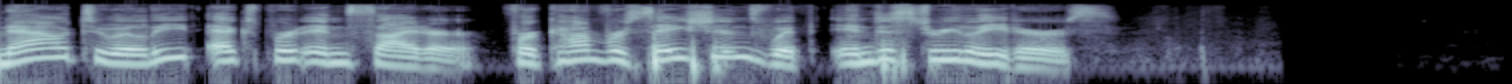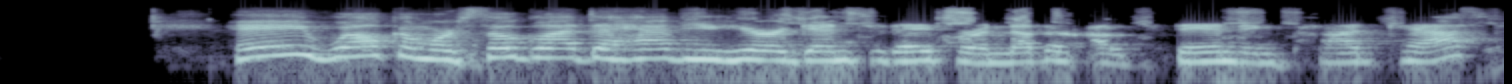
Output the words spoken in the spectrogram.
Now to Elite Expert Insider for conversations with industry leaders. Hey, welcome. We're so glad to have you here again today for another outstanding podcast.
